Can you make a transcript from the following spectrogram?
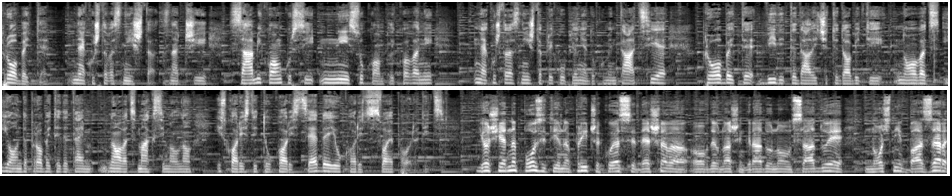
Probajte, ne košta vas ništa. Znači, sami konkursi nisu komplikovani, ne košta vas ništa prikupljanje dokumentacije, probajte, vidite da li ćete dobiti novac i onda probajte da taj novac maksimalno iskoristite u korist sebe i u korist svoje porodice. Još jedna pozitivna priča koja se dešava ovde u našem gradu u Novom Sadu je noćni bazar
